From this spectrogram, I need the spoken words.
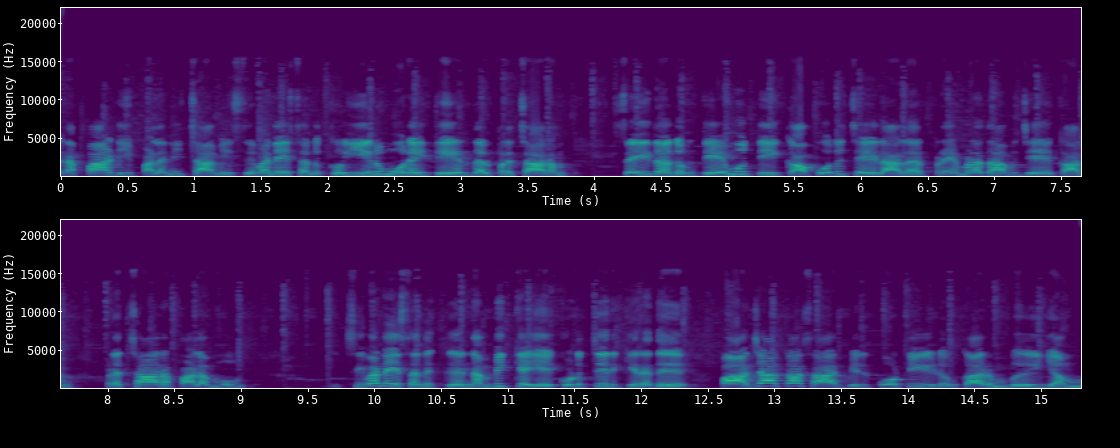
எடப்பாடி பழனிசாமி சிவனேசனுக்கு இருமுறை தேர்தல் பிரச்சாரம் செய்ததும் தேமுதிக பொதுச் செயலாளர் பிரேமலதா விஜயகாந்த் பிரச்சார பலமும் சிவநேசனுக்கு நம்பிக்கையை கொடுத்திருக்கிறது. பாஜக சார்பில் போட்டியிடும் கரும்பு எம்.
